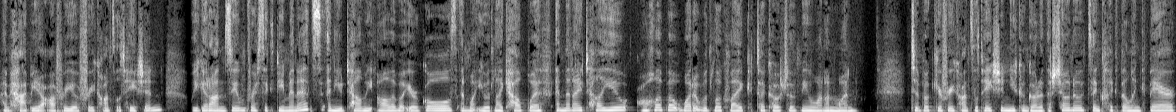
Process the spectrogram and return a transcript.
I'm happy to offer you a free consultation. We get on Zoom for 60 minutes and you tell me all about your goals and what you would like help with. And then I tell you all about what it would look like to coach with me one on one. To book your free consultation, you can go to the show notes and click the link there,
